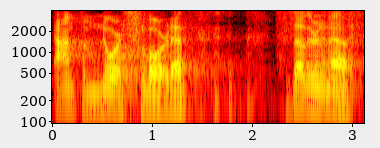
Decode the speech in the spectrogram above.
I'm from North Florida, southern enough.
